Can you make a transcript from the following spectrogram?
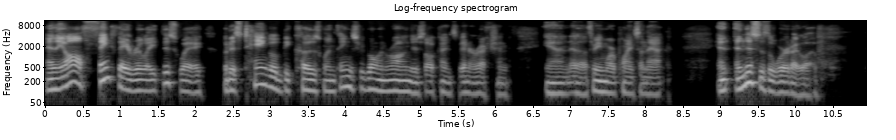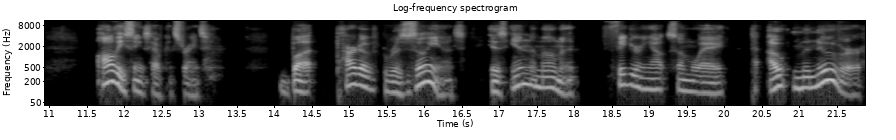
and they all think they relate this way, but it's tangled because when things are going wrong, there's all kinds of interaction. And uh, three more points on that. And, and this is the word I love. All these things have constraints, but part of resilience is in the moment figuring out some way to outmaneuver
